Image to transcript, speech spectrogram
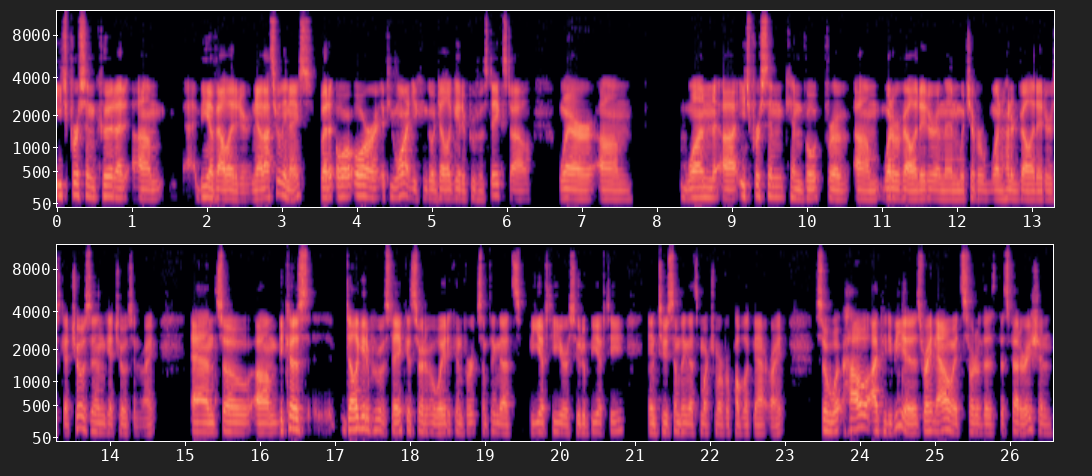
each person could uh, um, be a validator. Now that's really nice, but or, or if you want, you can go delegated proof of stake style, where um, one uh, each person can vote for um, whatever validator, and then whichever 100 validators get chosen get chosen, right? And so, um, because delegated proof of stake is sort of a way to convert something that's BFT or pseudo BFT into something that's much more of a public net, right? So, how IPDB is right now, it's sort of this, this federation,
